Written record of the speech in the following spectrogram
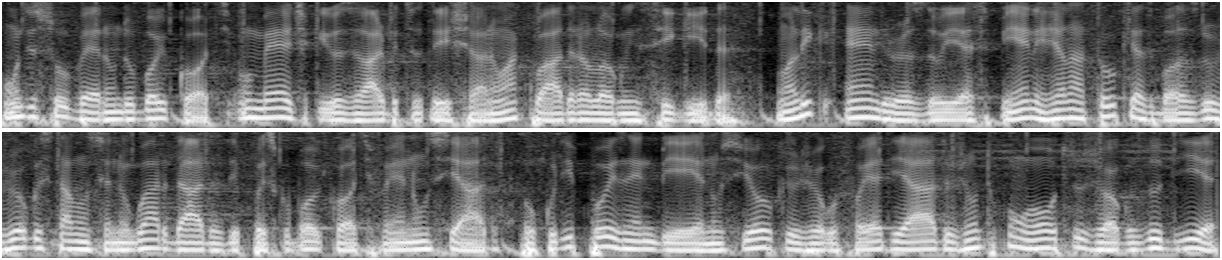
onde souberam do boicote. O Magic e os árbitros deixaram a quadra logo em seguida. Malik Andrews do ESPN relatou que as bolas do jogo estavam sendo guardadas depois que o boicote foi anunciado. Pouco depois, a NBA anunciou que o jogo foi adiado junto com outros jogos do dia,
